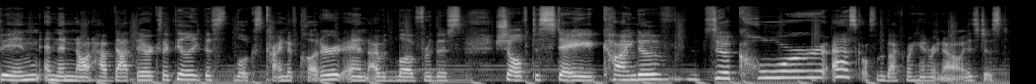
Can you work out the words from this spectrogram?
bin, and then not have that there. Cause I feel like this looks kind of cluttered and I would love for this shelf to stay kind of decor-esque. Also the back of my hand right now is just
